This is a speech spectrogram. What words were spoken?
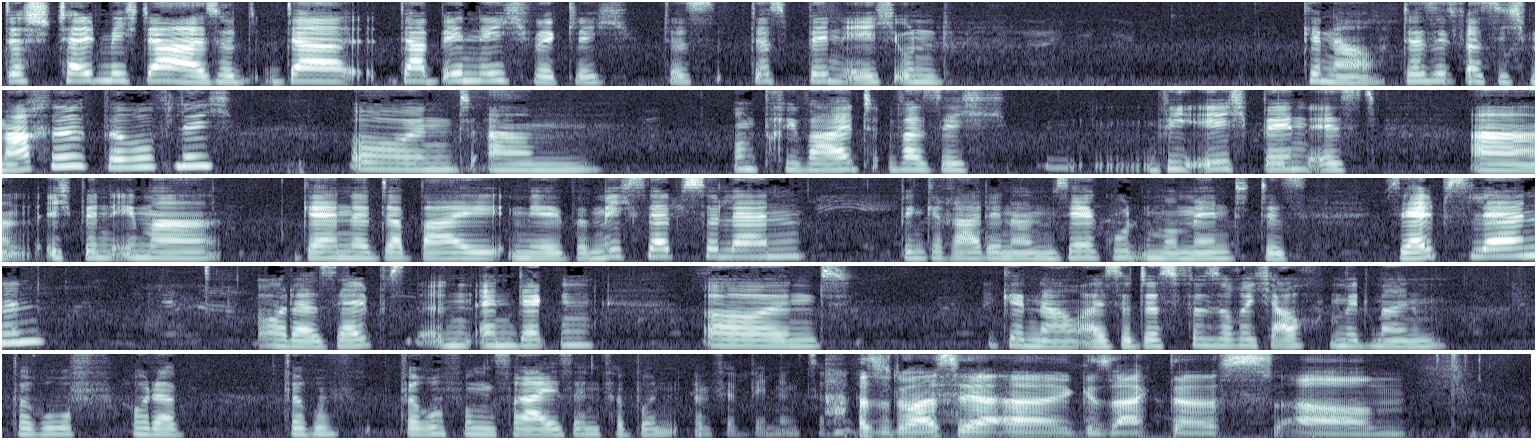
das stellt mich da. Also da, da bin ich wirklich. Das, das bin ich. Und genau, das ist, was ich mache beruflich. Und, ähm, und privat, was ich, wie ich bin, ist, ich bin immer gerne dabei, mir über mich selbst zu lernen. Bin gerade in einem sehr guten Moment des Selbstlernen oder Selbstentdecken. Und Genau, also das versuche ich auch mit meinem Beruf oder Beruf, Berufungsreise in, Verbund, in Verbindung zu haben. Also du hast ja äh, gesagt, dass ähm,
